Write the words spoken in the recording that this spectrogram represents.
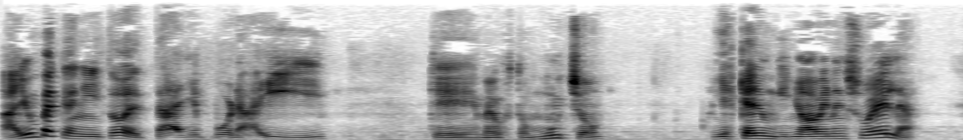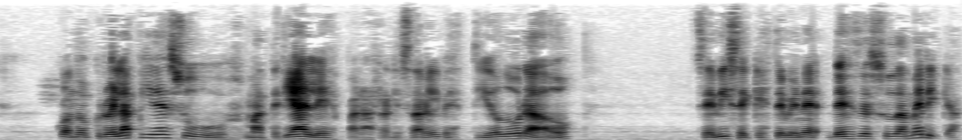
Hay un pequeñito detalle por ahí que me gustó mucho y es que hay un guiño a Venezuela. Cuando Cruella pide sus materiales para realizar el vestido dorado, se dice que este viene desde Sudamérica.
